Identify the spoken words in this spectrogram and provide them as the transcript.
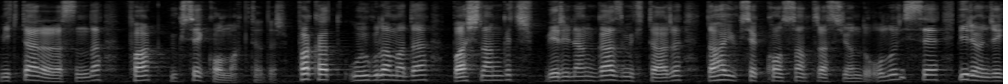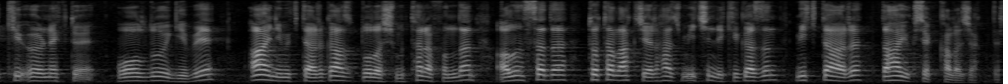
miktar arasında fark yüksek olmaktadır. Fakat uygulamada başlangıç verilen gaz miktarı daha yüksek konsantrasyonda olur ise bir önceki örnekte olduğu gibi aynı miktar gaz dolaşımı tarafından alınsa da total akciğer hacmi içindeki gazın miktarı daha yüksek kalacaktır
